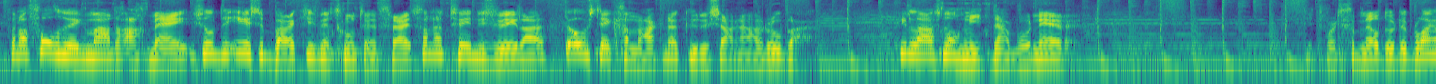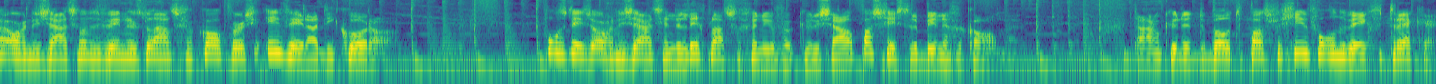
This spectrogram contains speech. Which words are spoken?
Vanaf volgende week maandag 8 mei zullen de eerste barkjes met groente en fruit vanuit Venezuela de oversteek gaan maken naar Curaçao en Aruba. Helaas nog niet naar Bonaire. Dit wordt gemeld door de belangenorganisatie van de Venezolaanse verkopers in Vela di Coro. Volgens deze organisatie zijn de lichtplaatsvergunningen voor Curaçao pas gisteren binnengekomen. Daarom kunnen de boten pas begin volgende week vertrekken.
